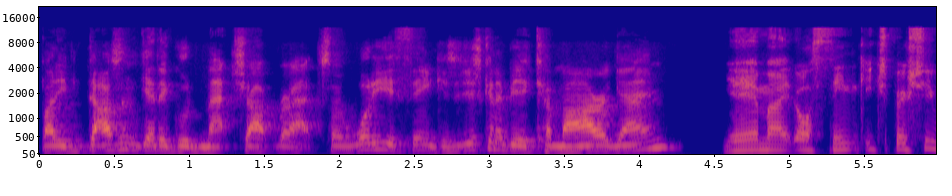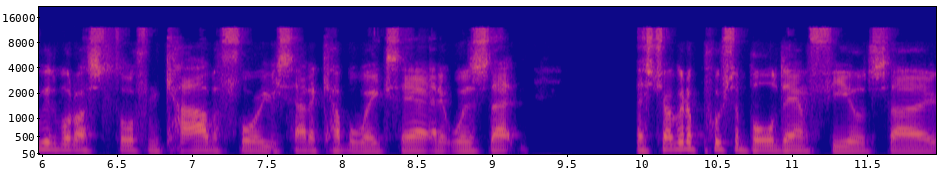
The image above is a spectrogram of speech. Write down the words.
but he doesn't get a good matchup, Rat. So what do you think? Is it just going to be a Kamara game? Yeah, mate. I think, especially with what I saw from Carr before he sat a couple weeks out, it was that they struggle to push the ball downfield. So,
